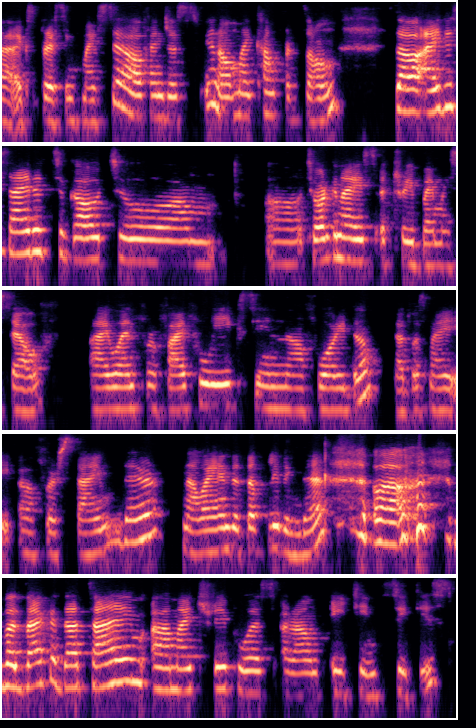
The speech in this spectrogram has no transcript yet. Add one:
uh, expressing myself and just you know my comfort zone. So i decided to go to um, uh, to organize a trip by myself. I went for five weeks in uh, florida. That was my uh, first time there. Now i ended up living there. Uh, but back at that time uh, my trip was around 18 cities.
